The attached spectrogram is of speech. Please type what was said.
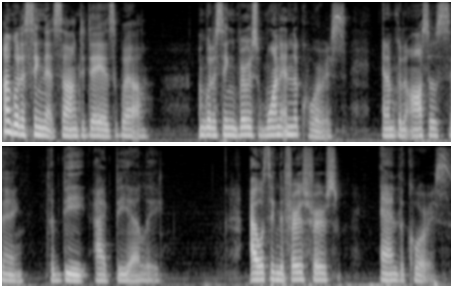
I'm going to sing that song today as well. I'm going to sing verse 1 and the chorus, and I'm going to also sing the B I B L E. I will sing the first verse and the chorus.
